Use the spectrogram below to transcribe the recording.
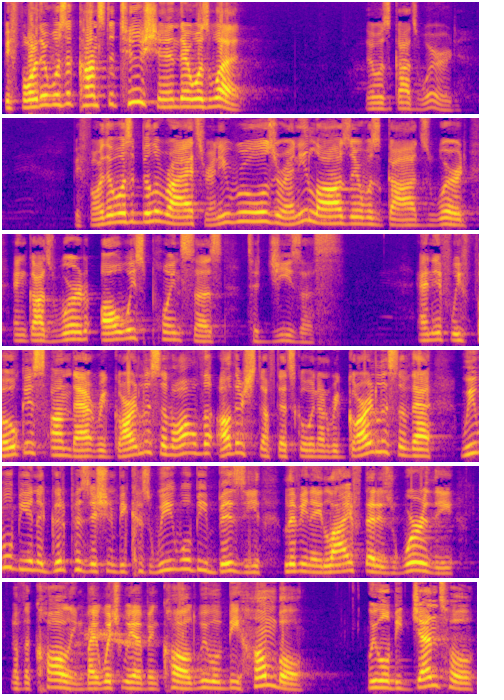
Before there was a constitution, there was what? There was God's Word. Before there was a Bill of Rights or any rules or any laws, there was God's Word. And God's Word always points us to Jesus. And if we focus on that, regardless of all the other stuff that's going on, regardless of that, we will be in a good position because we will be busy living a life that is worthy of the calling by which we have been called. We will be humble. We will be gentle.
